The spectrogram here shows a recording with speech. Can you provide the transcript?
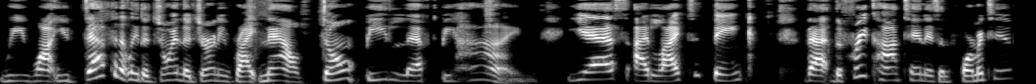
We want you definitely to join the journey right now. Don't be left behind. Yes, I'd like to think that the free content is informative,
